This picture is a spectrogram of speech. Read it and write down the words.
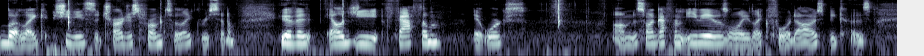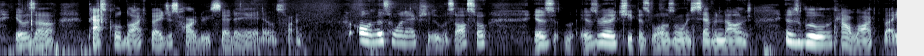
but like she needs to the chargers from to like reset them. You have an LG Fathom. It works. Um, this one I got from eBay. It was only like four dollars because it was a uh, passcode locked, but I just hard reset it and it was fine. Oh, and this one actually was also it was it was really cheap as well. It was only seven dollars. It was Google account locked, but I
